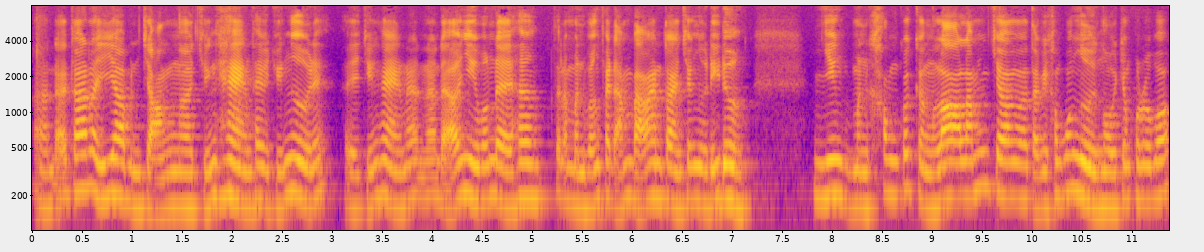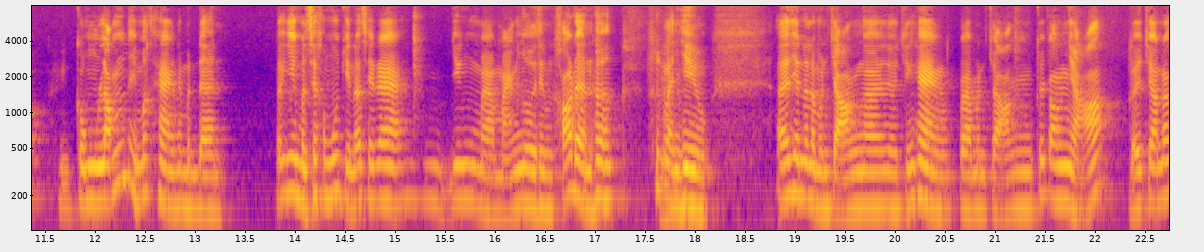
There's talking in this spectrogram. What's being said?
À, đó, đó là lý do mình chọn à, chuyển hàng thay vì chuyển người đấy. Thì chuyển hàng nó nó đỡ nhiều vấn đề hơn tức là mình vẫn phải đảm bảo an toàn cho người đi đường. Nhưng mình không có cần lo lắm cho tại vì không có người ngồi trong con robot. Cùng lắm thì mất hàng thì mình đền tất nhiên mình sẽ không muốn chuyện đó xảy ra nhưng mà mạng người thì mình khó đền hơn rất là ừ. nhiều Đấy, cho nên là mình chọn uh, chuyển hàng và mình chọn cái con nhỏ để cho nó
